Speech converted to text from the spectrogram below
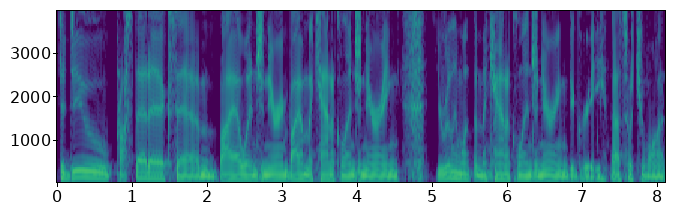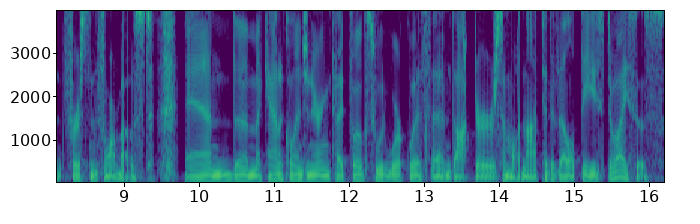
to do prosthetics and bioengineering, biomechanical engineering. You really want the mechanical engineering degree. That's what you want first and foremost. And the mechanical engineering type folks would work with um, doctors and whatnot to develop these devices.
